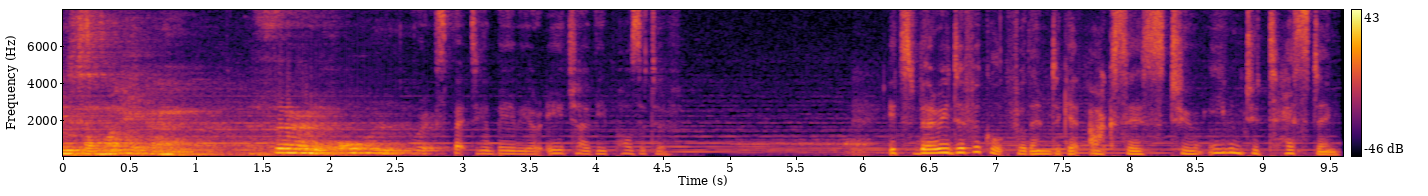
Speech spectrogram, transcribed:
In South Africa, a third of all women who are expecting a baby are HIV positive. It's very difficult for them to get access to even to testing.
